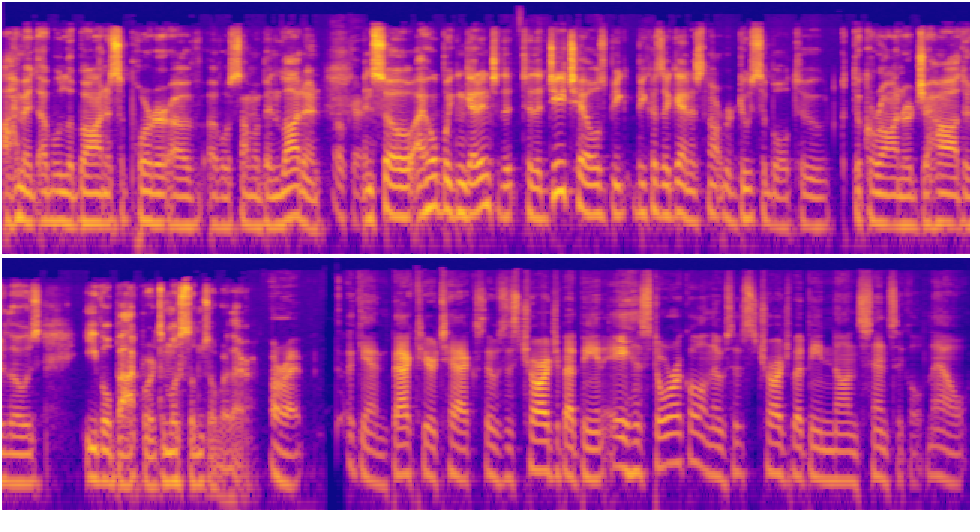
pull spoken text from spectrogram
Ahmed Abu Laban, a supporter of, of Osama bin Laden. Okay. And so I hope we can get into the to the details be, because again, it's not reducible to the Quran or jihad or those evil backwards Muslims over there. All right again, back to your text, there was this charge about being ahistorical and there was this charge about being nonsensical. Now,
